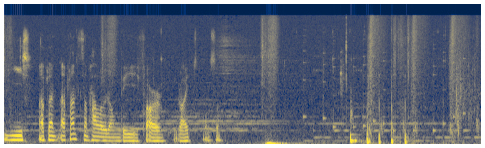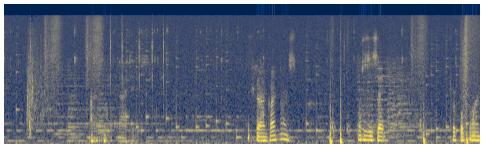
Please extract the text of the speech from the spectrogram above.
Yes. I plant I planted some hallowed on the far right also. Going quite nice. What does it say? Purple slime.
